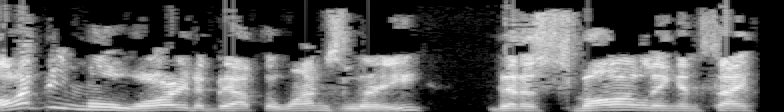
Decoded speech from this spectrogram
I'd be more worried about the ones, Lee, that are smiling and saying,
